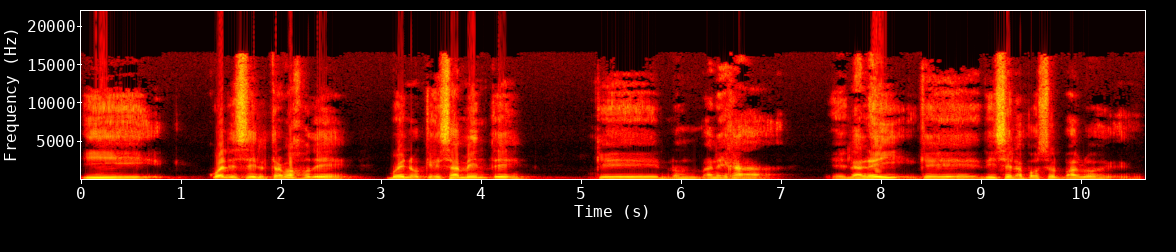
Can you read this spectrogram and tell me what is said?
¿Y cuál es el trabajo de, bueno, que esa mente que nos maneja eh, la ley que dice el apóstol Pablo, eh,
